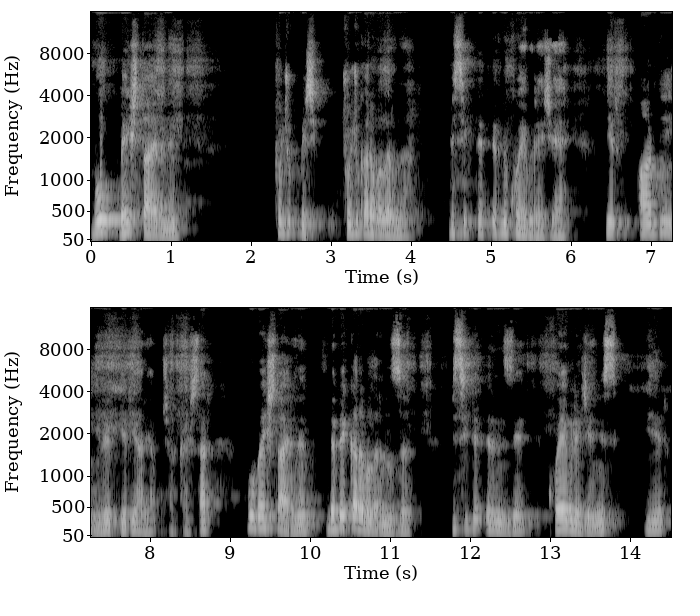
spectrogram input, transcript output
bu 5 dairenin çocuk beşik, çocuk arabalarını, bisikletlerini koyabileceği bir ardiye gibi bir yer yapmış arkadaşlar. Bu 5 dairenin bebek arabalarınızı, bisikletlerinizi koyabileceğiniz bir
